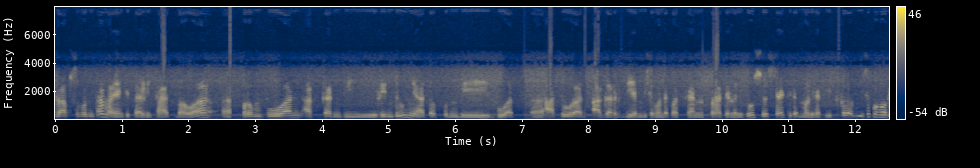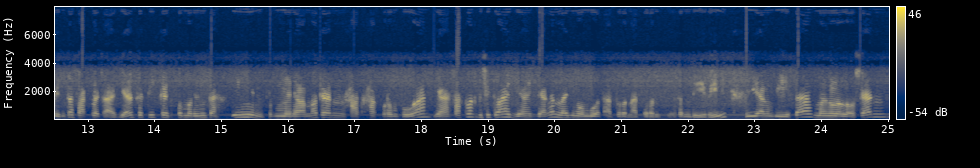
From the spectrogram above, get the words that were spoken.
draft sementara yang kita lihat bahwa uh, perempuan akan dilindungi ataupun dibuat uh, aturan agar dia bisa mendapatkan perhatian lebih khusus, saya tidak melihat itu. Kalau bisa pemerintah saklek aja ketika pemerintah ingin menyelamatkan hak-hak perempuan, ya saklek di situ aja. Jangan lagi membuat aturan-aturan sendiri yang bisa meloloskan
